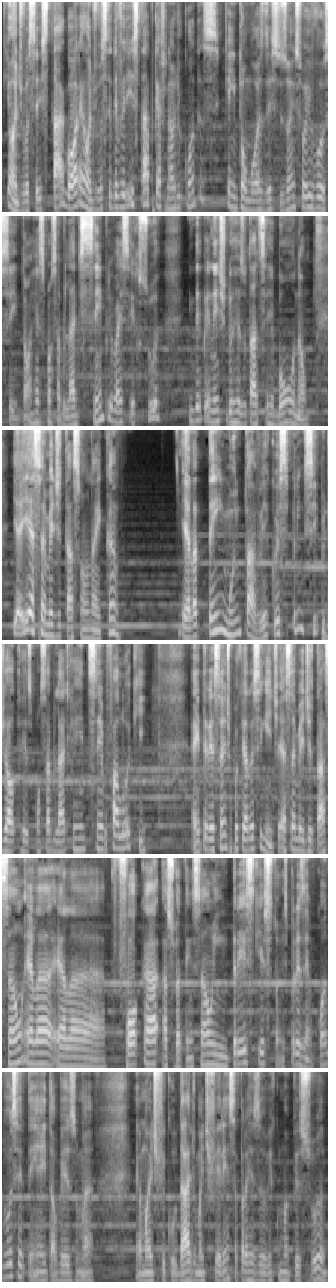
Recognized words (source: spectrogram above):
que onde você está agora é onde você deveria estar, porque afinal de contas, quem tomou as decisões foi você. Então a responsabilidade sempre vai ser sua, independente do resultado ser bom ou não. E aí essa meditação na ICANN, ela tem muito a ver com esse princípio de autorresponsabilidade que a gente sempre falou aqui. É interessante porque ela é o seguinte, essa meditação ela, ela foca a sua atenção em três questões. Por exemplo, quando você tem aí talvez uma, é uma dificuldade, uma diferença para resolver com uma pessoa,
